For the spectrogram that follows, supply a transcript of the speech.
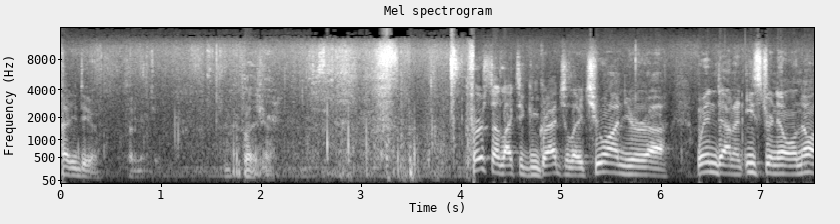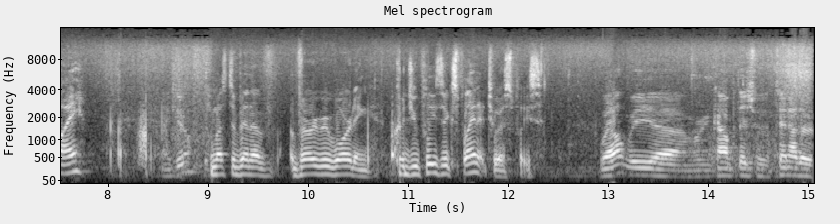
how do you do? My pleasure. First, I'd like to congratulate you on your uh, win down at Eastern Illinois. Thank you. It must have been a, a very rewarding. Could you please explain it to us, please? Well, we uh, were in competition with 10 other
